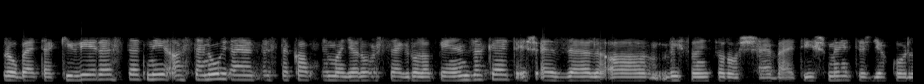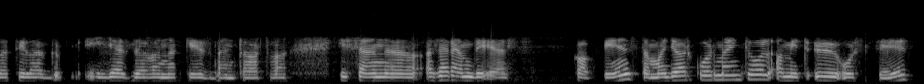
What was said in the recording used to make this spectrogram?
próbálták kivéreztetni, aztán újra elkezdte kapni Magyarországról a pénzeket, és ezzel a viszony szorossá vált ismét, és gyakorlatilag így ezzel vannak kézben tartva, hiszen az RMDS kap pénzt a magyar kormánytól, amit ő oszt szét,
